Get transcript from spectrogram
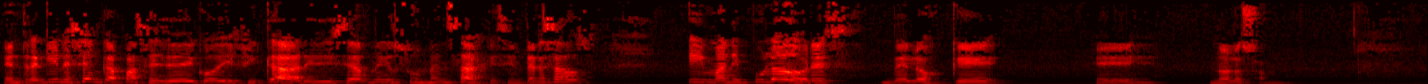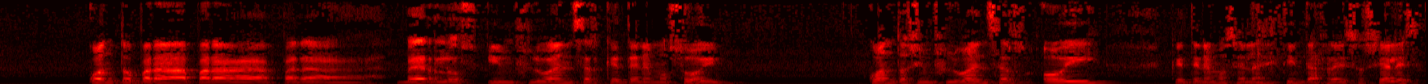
Entre quienes sean capaces de decodificar y discernir sus mensajes interesados y manipuladores de los que no lo son. ¿Cuánto para, para, para ver los influencers que tenemos hoy, cuántos influencers hoy que tenemos en las distintas redes sociales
